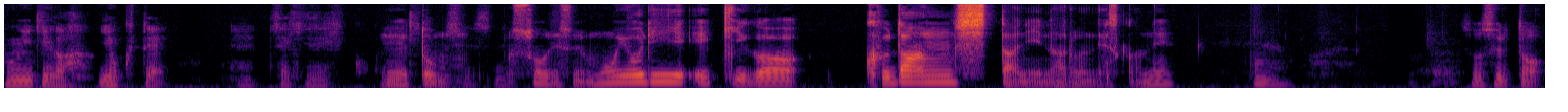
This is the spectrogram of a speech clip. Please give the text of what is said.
雰囲気が良くて、ね、ぜひぜひここに来てほしいですね、そうですね。最寄り駅が九段下になるんですかね。うんそうすると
